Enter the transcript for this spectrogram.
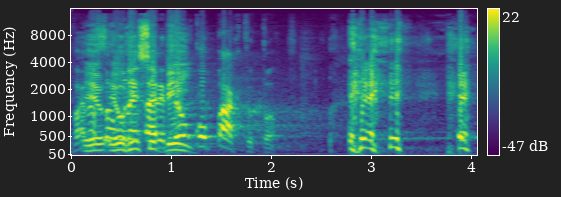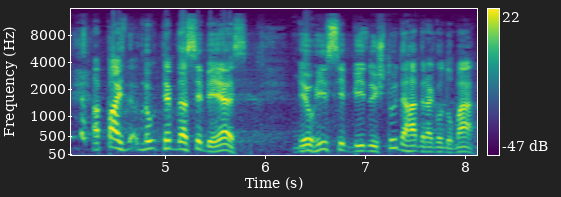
Vai eu, eu recebi. LP é um compacto, Tom. rapaz, no tempo da CBS, eu recebi do estúdio da Rádio Dragão do Mar.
